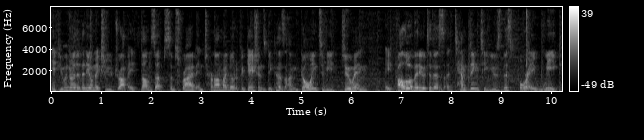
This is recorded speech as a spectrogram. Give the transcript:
if you enjoyed the video, make sure you drop a thumbs up, subscribe, and turn on my notifications because I'm going to be doing a follow-up video to this, attempting to use this for a week,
